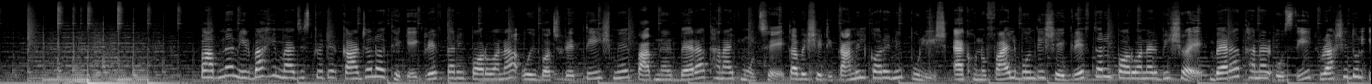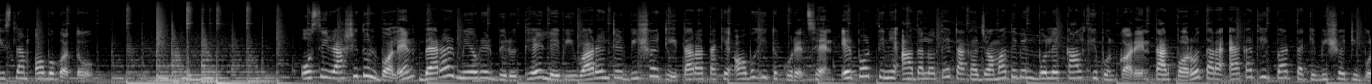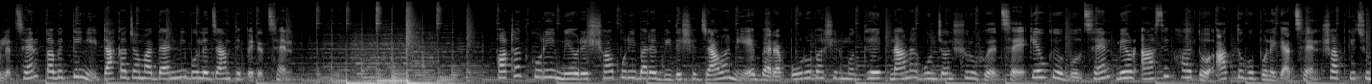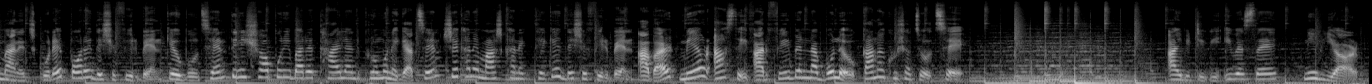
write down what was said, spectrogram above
পাবনা নির্বাহী ম্যাজিস্ট্রেটের কার্যালয় থেকে গ্রেফতারি পরোয়ানা ওই বছরের তেইশ মে পাবনার বেড়া থানায় পৌঁছে। তবে সেটি তামিল করেনি পুলিশ। এখনও ফাইলবন্দি সেই গ্রেফতারি পরোয়ানার বিষয়ে বেড়া থানার ওসি রাশিদুল ইসলাম অবগত। ওসি রাশিদুল বলেন, বেড়ার মেয়রের বিরুদ্ধে লেভি ওয়ারেন্টের বিষয়টি তারা তাকে অবহিত করেছেন। এরপর তিনি আদালতে টাকা জমা দেবেন বলে কালক্ষেপণ করেন। তারপরও তারা একাধিকবার তাকে বিষয়টি বলেছেন, তবে তিনি টাকা জমা দেননি বলে জানতে পেরেছেন। হঠাৎ করেই মেয়রের সপরিবারে বিদেশে যাওয়া নিয়ে বেড়া পৌরবাসীর মধ্যে নানা গুঞ্জন শুরু হয়েছে। কেউ কেউ বলছেন, মেয়র আসিফ হয়তো আত্মগোপনে গেছেন। সবকিছু ম্যানেজ করে পরে দেশে ফিরবেন। কেউ বলছেন, তিনি সপরিবারে থাইল্যান্ড ভ্রমণে গেছেন, সেখানে মাসখানেক থেকে দেশে ফিরবেন। আবার, মেয়র আসিফ আর ফিরবেন না বলেও কানাঘুষা চলছে। IBTV USA New York.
